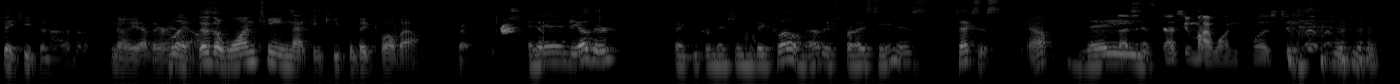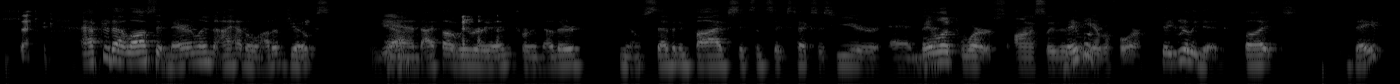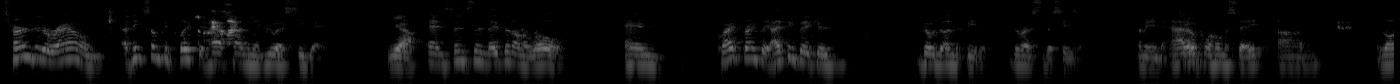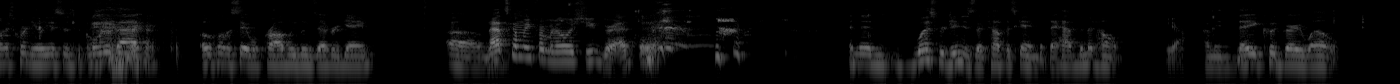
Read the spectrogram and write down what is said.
they keep them out of the. No, yeah, they're. Playoffs. they're the one team that can keep the Big Twelve out. Right, and Yep. then the other, thank you for mentioning the Big Twelve. My other surprise team is Texas. Yeah. They That's who, that's who my one was too. after that loss at Maryland, I had a lot of jokes, yeah. and I thought we were in for another, you know, seven and five, six and six Texas year, and They looked worse, honestly, than They the year before. They really did, but they've turned it around. I think something clicked at halftime in that USC game. Yeah. and since then they've been on a roll. And quite frankly, I think they could go undefeated the rest of the season. I mean, at. Oklahoma State, um, as long as Cornelius is the quarterback, Oklahoma State will probably lose every game. Um, That's coming from an OSU grad too. and then West Virginia is their toughest game, but they have them at home. Yeah. I mean, they could very well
